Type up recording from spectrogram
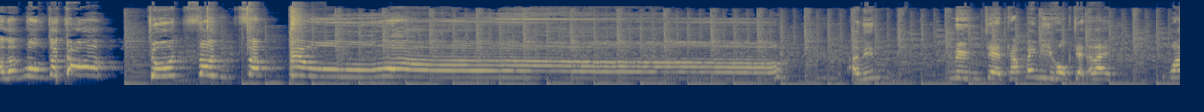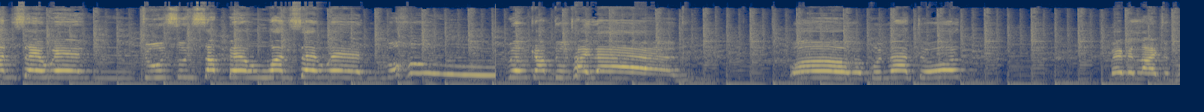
เอารถมงจอจอจูดสุนสับเปลอันนี้หนึ่งเจ็ดครับไม่มีหกเจ็ดอะไรวันเซเว่นจูดซุนซับเบลวันเซเว่นว้าว Welcome to Thailand ว้าวขอบคุณมากจูดไม่เป็นไรจุดโท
